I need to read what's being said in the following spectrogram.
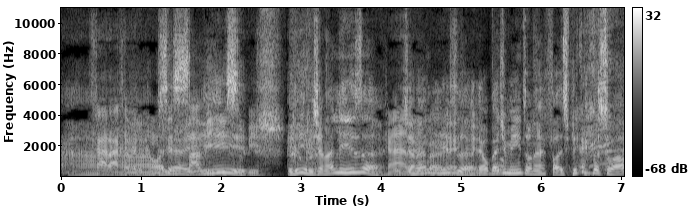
Ah, Caraca, velho, como olha você sabe aí. isso, bicho? Ele, ele já analisa. ele já Caramba, analisa. velho. É o badminton, né? Fala, explica pro pessoal.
